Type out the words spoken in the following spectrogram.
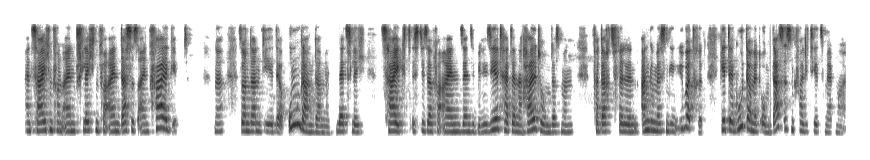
ein Zeichen von einem schlechten Verein, dass es einen Fall gibt ne? sondern die, der Umgang damit letztlich zeigt, ist dieser Verein sensibilisiert, hat er eine Haltung, dass man Verdachtsfällen angemessen gegenübertritt, geht er gut damit um. Das ist ein Qualitätsmerkmal.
